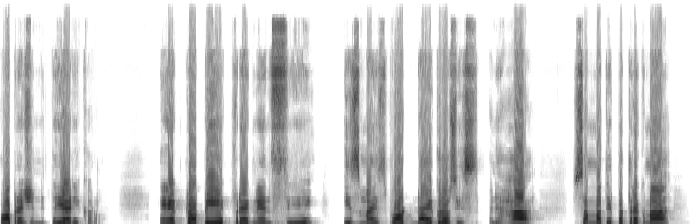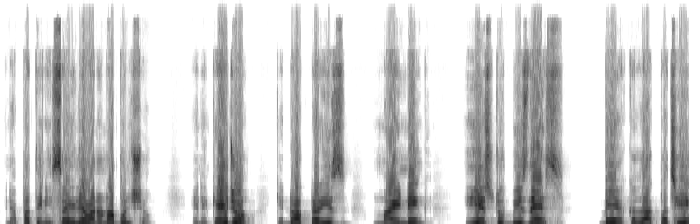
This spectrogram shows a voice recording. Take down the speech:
ઓપરેશનની તૈયારી કરો. Ectopic pregnancy is my spot diagnosis. અને હા સંમતિ પત્રકમાં એના પતિની સહી લેવાનું ન ભૂલશો. એને કહેજો કે doctor is minding his to business બે કલાક પછી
